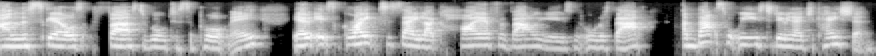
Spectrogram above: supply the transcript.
and the skills, first of all, to support me. You know, it's great to say like hire for values and all of that. And that's what we used to do in education.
